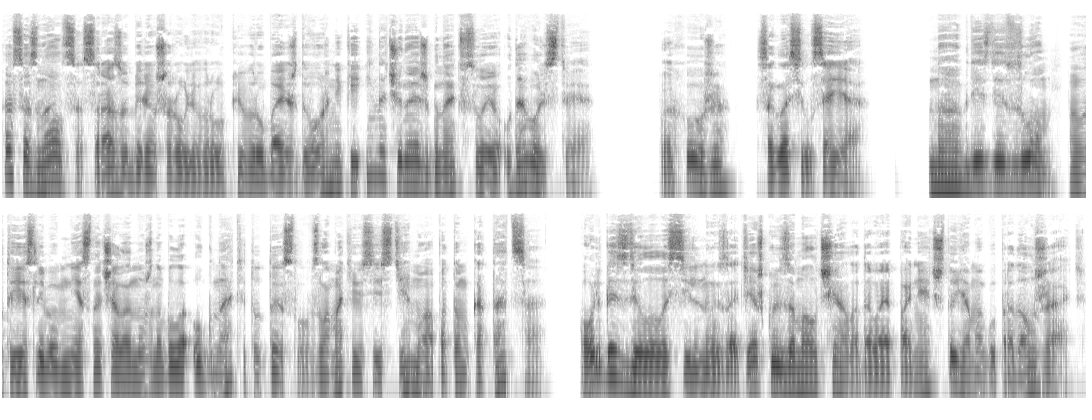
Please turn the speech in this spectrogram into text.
осознался, сразу берешь руль в руки, врубаешь дворники и начинаешь гнать в свое удовольствие». «Похоже», — согласился я. «Но где здесь взлом? Вот если бы мне сначала нужно было угнать эту Теслу, взломать ее систему, а потом кататься...» Ольга сделала сильную затяжку и замолчала, давая понять, что я могу продолжать.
